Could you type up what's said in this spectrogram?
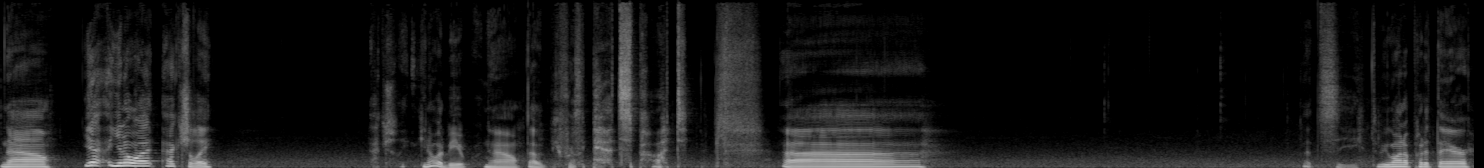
No. Yeah, you know what? Actually. Actually, you know what would be no, that would be a really bad spot. Uh Let's see. Do we want to put it there?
